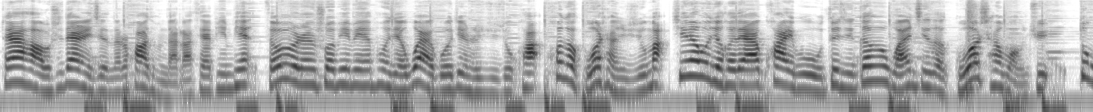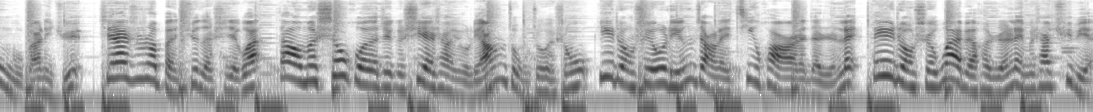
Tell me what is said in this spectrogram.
大家好，我是戴眼镜拿着话筒的拉塞偏偏。总有人说偏偏碰见外国电视剧就夸，碰到国产剧就骂。今天我就和大家夸一部最近刚刚完结的国产网剧《动物管理局》。先来说说本剧的世界观。在我们生活的这个世界上，有两种智慧生物，一种是由灵长类进化而来的人类，另一种是外表和人类没啥区别，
